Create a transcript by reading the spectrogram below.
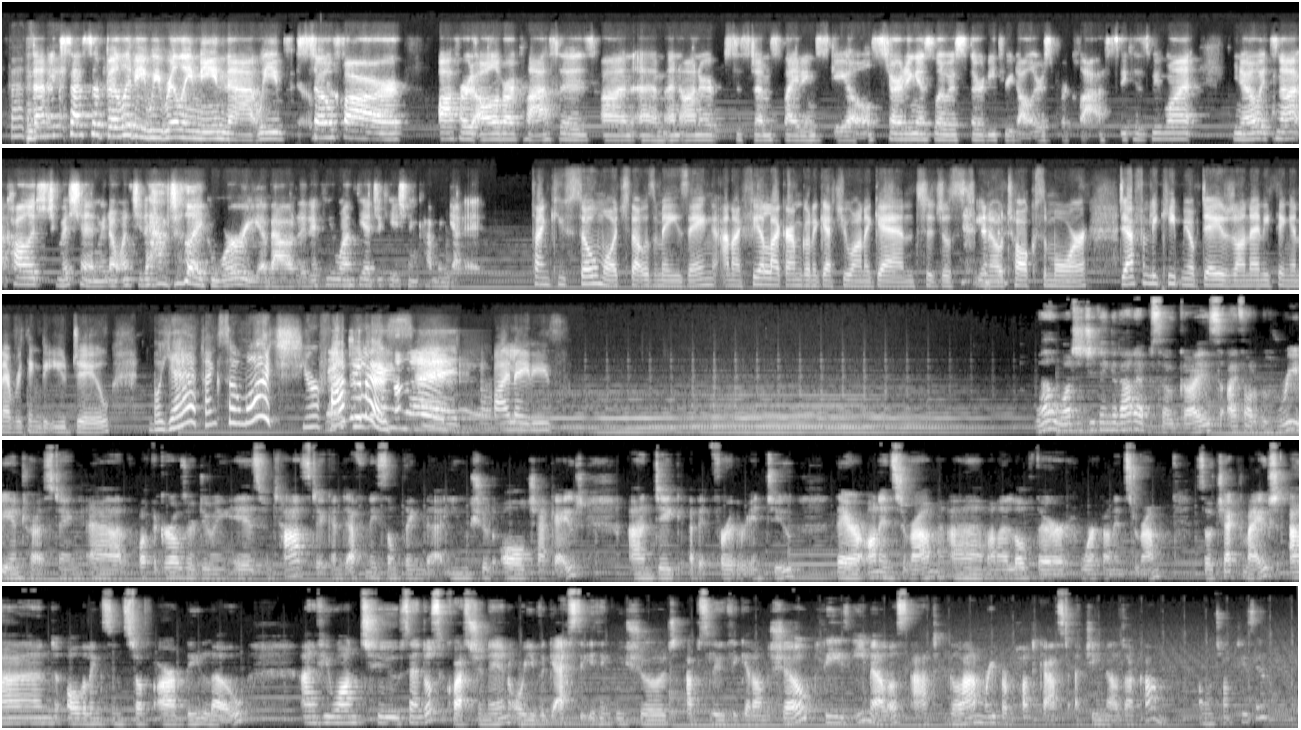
That's That amazing. accessibility, we really mean that. We've so far offered all of our classes on um, an honor system sliding scale, starting as low as $33 per class, because we want, you know, it's not college tuition. We don't want you to have to like worry about it. If you want the education, come and get it. Thank you so much. That was amazing. And I feel like I'm going to get you on again to just, you know, talk some more. Definitely keep me updated on anything and everything that you do. But yeah, thanks so much. You're Thank fabulous. much. Bye, ladies. Well, what did you think of that episode, guys? I thought it was really interesting. Uh, what the girls are doing is fantastic and definitely something that you should all check out and dig a bit further into. They're on Instagram um, and I love their work on Instagram. So check them out and all the links and stuff are below. And if you want to send us a question in or you have a guest that you think we should absolutely get on the show, please email us at glamreaperpodcast at gmail.com. And we'll talk to you soon.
